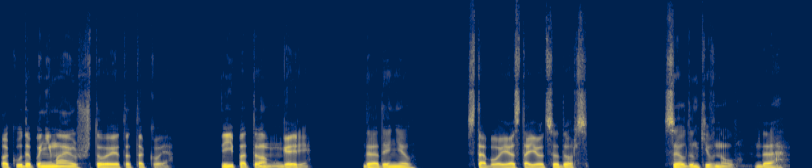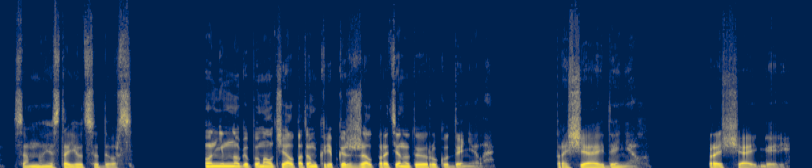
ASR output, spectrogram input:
покуда понимаю, что это такое. И потом, Гэри... Да, Дэниел, с тобой остается Дорс. Селдон кивнул. Да, со мной остается Дорс. Он немного помолчал, потом крепко сжал протянутую руку Дэниела. «Прощай, Дэниел. Прощай, Гэри».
